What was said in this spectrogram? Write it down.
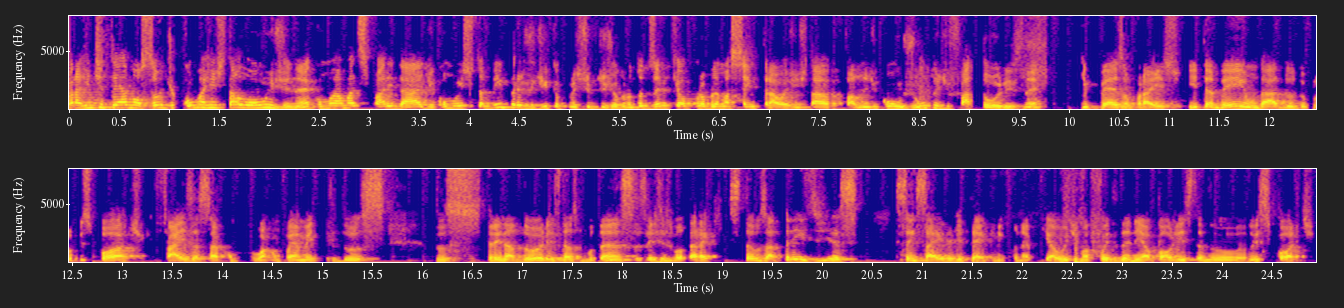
Para a gente ter a noção de como a gente está longe, né? Como é uma disparidade, como isso também prejudica para o estilo de jogo. não estou dizendo que é o problema central, a gente está falando de conjunto de fatores, né? Que pesam para isso. E também um dado do Clube Esporte, que faz essa, o acompanhamento dos, dos treinadores, das mudanças, eles botaram aqui: estamos há três dias sem saída de técnico, né? Porque a última foi do Daniel Paulista no, no esporte.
